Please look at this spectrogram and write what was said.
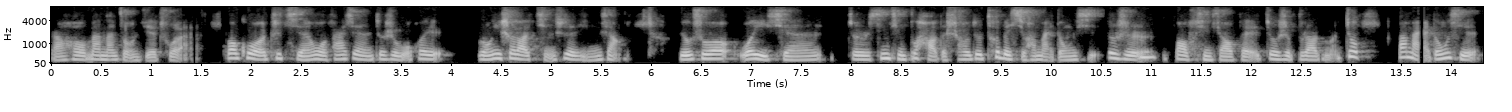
然后慢慢总结出来。包括之前我发现就是我会容易受到情绪的影响，比如说我以前就是心情不好的时候就特别喜欢买东西，就是报复性消费，就是不知道怎么就。把买东西、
